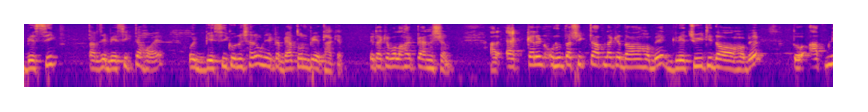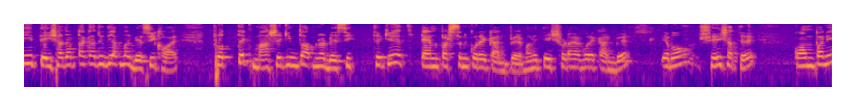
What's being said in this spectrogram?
বেসিক তার যে বেসিকটা হয়, ওই বেসিক অনুসারে উনি একটা বেতন পেয়ে থাকেন। এটাকে বলা হয় পেনশন আর এককালীন অনুতাসিকটা আপনাকে দেওয়া হবে গ্র্যাচুইটি দেওয়া হবে। তো আপনি তেইশ হাজার টাকা যদি আপনার বেসিক হয়, প্রত্যেক মাসে কিন্তু আপনার বেসিক থেকে টেন পার্সেন্ট করে কাটবে মানে তেইশশো টাকা করে কাটবে। এবং সেই সাথে কোম্পানি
